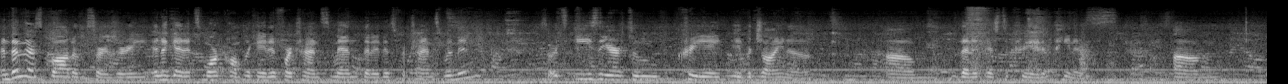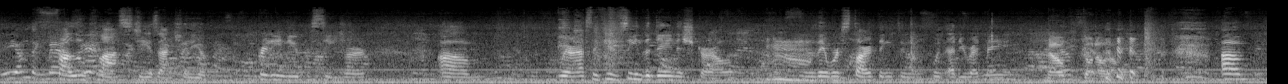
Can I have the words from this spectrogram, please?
and then there's bottom surgery, and again, it's more complicated for trans men than it is for trans women. So it's easier to create a vagina um, than it is to create a penis. Um, phalloplasty is actually a pretty new procedure. Um, whereas if you've seen the Danish Girl, they were starting to with Eddie Redmayne. No, don't know that one.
